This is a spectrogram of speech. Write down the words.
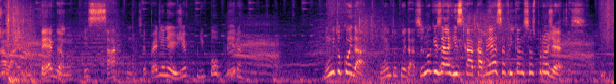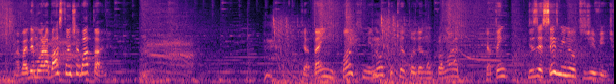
Ah lá, ele pega, mano. Que saco, mano. Você perde energia de bobeira. Muito cuidado, muito cuidado. Se não quiser arriscar a cabeça, fica nos seus projéteis. Mas vai demorar bastante a batalha. Já tá em quantos minutos aqui? Eu tô olhando no cronômetro. Já tem 16 minutos de vídeo.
